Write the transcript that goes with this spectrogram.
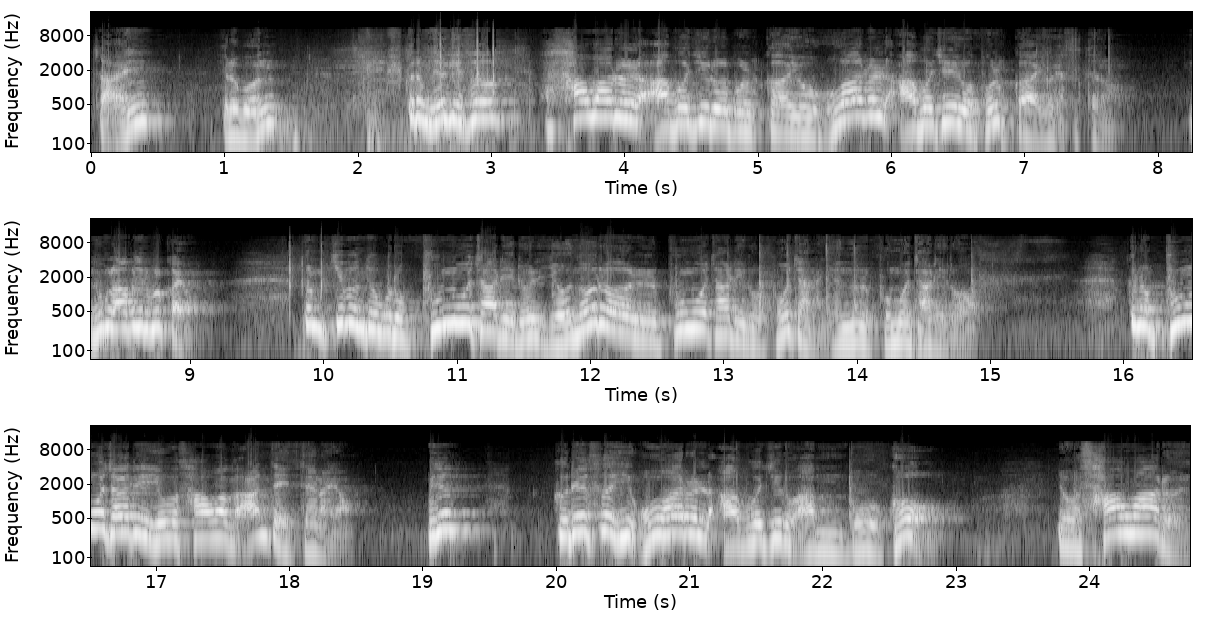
자, 여러분. 그럼 여기서 사화를 아버지로 볼까요? 우화를 아버지로 볼까요? 했을 때는 누굴 아버지로 볼까요? 그럼 기본적으로 부모 자리를 연어를 부모 자리로 보잖아요. 연어를 부모 자리로. 그럼 부모 자리에 요 사화가 앉아 있잖아요. 그죠? 그래서 이 오화를 아버지로 안 보고 요 사화를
